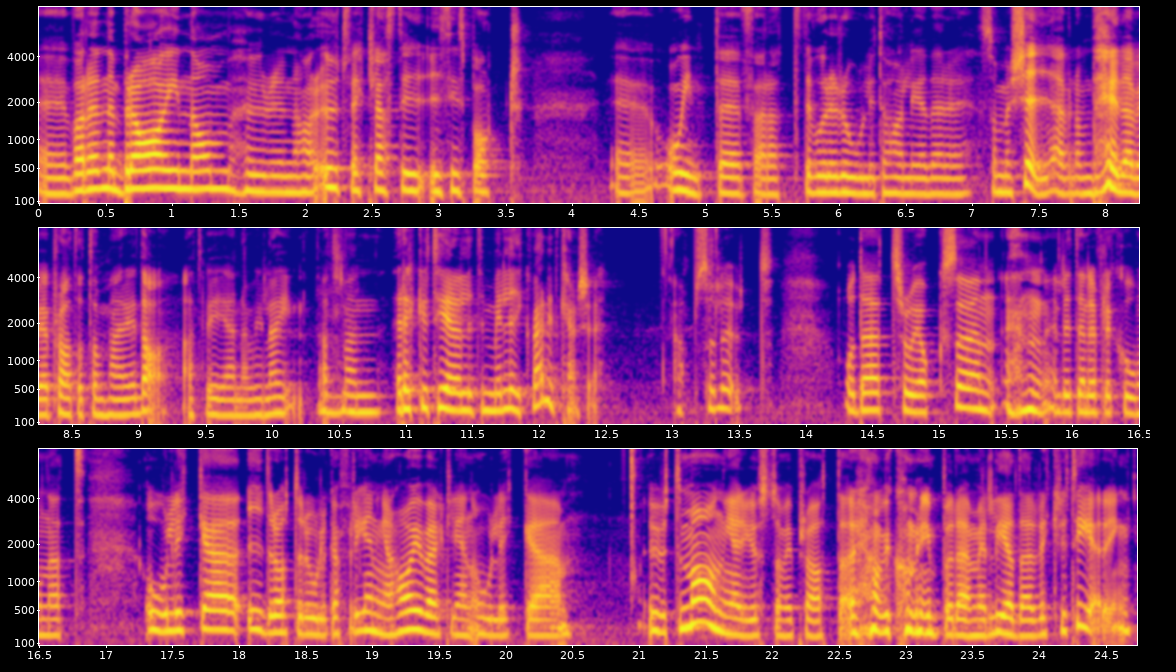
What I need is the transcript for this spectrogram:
eh, vad den är bra inom, hur den har utvecklats i, i sin sport. Eh, och inte för att det vore roligt att ha en ledare som är tjej, även om det är det vi har pratat om här idag. Att vi gärna vill ha in. Mm. Att man rekryterar lite mer likvärdigt kanske. Absolut. Och där tror jag också en, en liten reflektion att olika idrotter och olika föreningar har ju verkligen olika utmaningar just om vi pratar, om vi kommer in på det här med ledarrekrytering.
